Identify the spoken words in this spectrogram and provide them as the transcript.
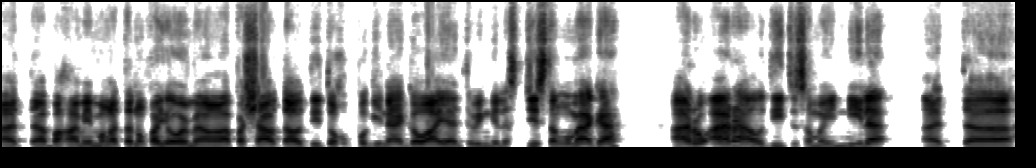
At uh, baka may mga tanong kayo or mga pa-shoutout dito ko po ginagawa yan tuwing alas 10 ng umaga, araw-araw dito sa Maynila. At uh,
